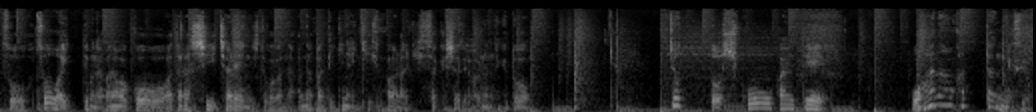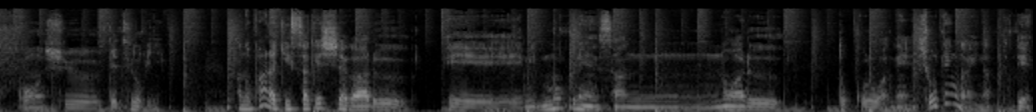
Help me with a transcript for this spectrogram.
そう、そうは言ってもなかなかこう、新しいチャレンジとかがなかなかできないキスパーラー喫茶結社ではあるんだけど、ちょっと趣向を変えて、お花を買ったんですよ。今週月曜日に。あの、パーラ喫茶結社がある、えー、ミブモクレンさんのあるところはね、商店街になってて、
